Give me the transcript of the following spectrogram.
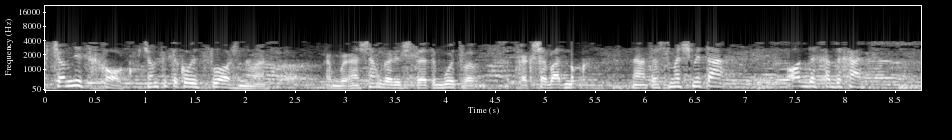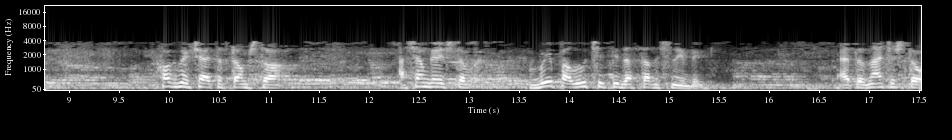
в чем здесь хок, в чем то такого сложного? Как бы Ашем говорит, что это будет как шаббат да, то, что мы шмита, отдых, отдыхать. Хок заключается в том, что Ашем говорит, что вы получите достаточно еды. Это значит, что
